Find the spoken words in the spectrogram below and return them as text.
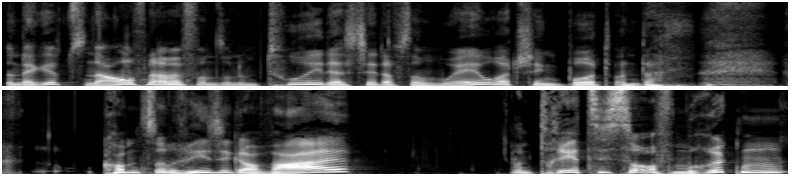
Und da gibt es eine Aufnahme von so einem Touri, der steht auf so einem Whale-Watching-Boot und dann kommt so ein riesiger Wal und dreht sich so auf dem Rücken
